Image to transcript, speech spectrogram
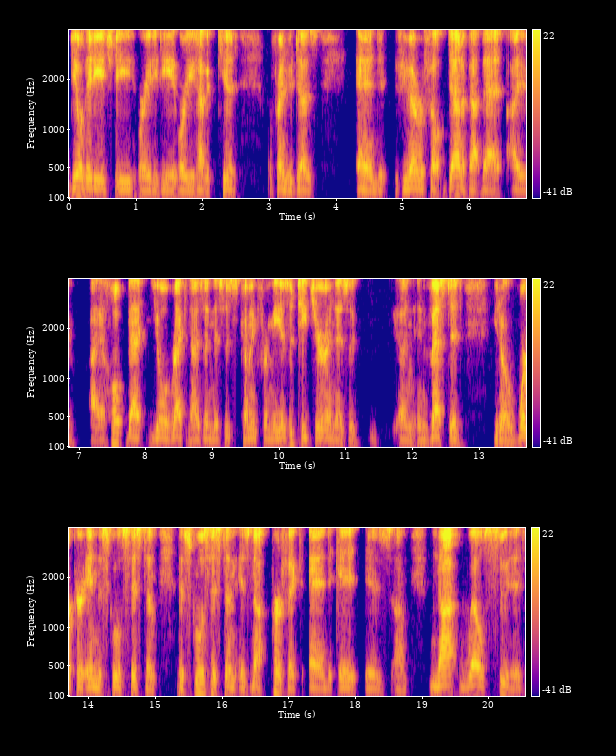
deal with ADHD or ADD or you have a kid or friend who does, and if you ever felt down about that, I I hope that you'll recognize, and this is coming from me as a teacher and as a an invested you know worker in the school system the school system is not perfect and it is um, not well suited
